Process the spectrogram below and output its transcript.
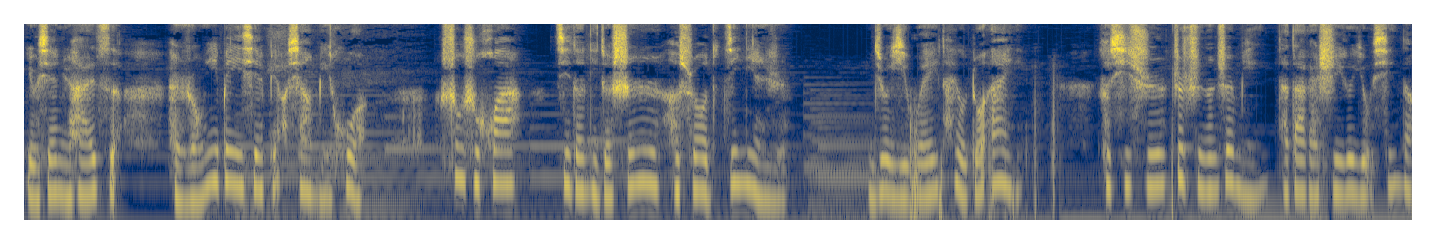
有些女孩子很容易被一些表象迷惑，送束花，记得你的生日和所有的纪念日，你就以为他有多爱你。可其实这只能证明他大概是一个有心的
